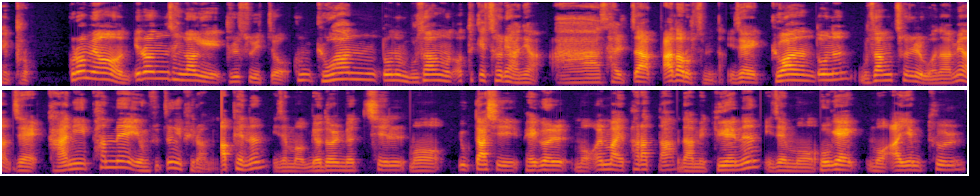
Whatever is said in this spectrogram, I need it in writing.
100% 그러면 이런 생각이 들 수 있죠. 그럼 교환 또는 무상은 어떻게 처리하냐? 아 살짝 까다롭습니다. 이제 교환 또는 무상 처리를 원하면 이제 간이 판매 영수증이 필요합니다. 앞에는 이제 뭐 몇 월 며칠 뭐 6-100을 뭐 얼마에 팔았다. 그 다음에 뒤에는 이제 뭐 고객 뭐 IM툴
